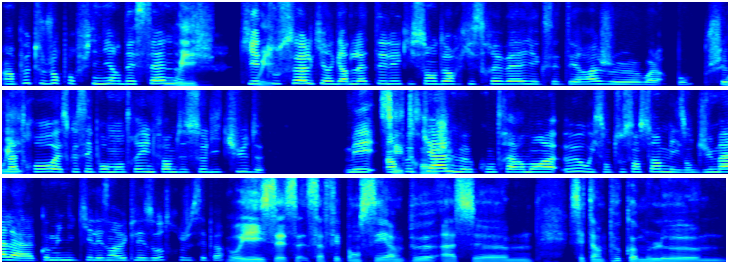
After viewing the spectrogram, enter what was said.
un peu toujours pour finir des scènes. Oui qui est tout seul, qui regarde la télé, qui s'endort, qui se réveille, etc. Je voilà. Bon, je sais pas trop. Est-ce que c'est pour montrer une forme de solitude, mais un peu calme, contrairement à eux où ils sont tous ensemble, mais ils ont du mal à communiquer les uns avec les autres. Je sais pas. Oui, ça, ça, fait penser un peu à ce. C'est un peu comme le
